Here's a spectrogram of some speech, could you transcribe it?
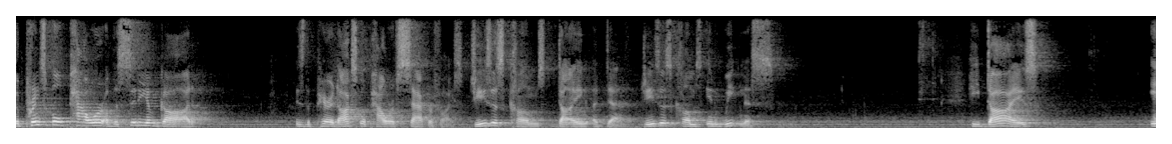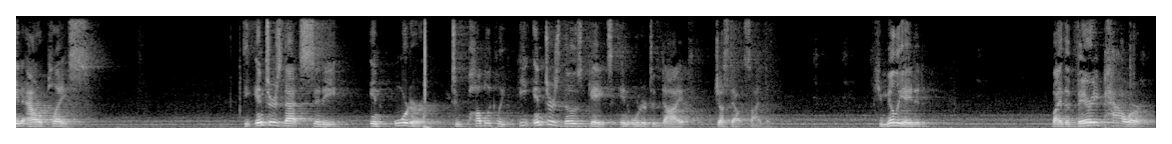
The principal power of the city of God is the paradoxical power of sacrifice. Jesus comes dying a death. Jesus comes in weakness. He dies in our place. He enters that city in order to publicly, he enters those gates in order to die just outside them. Humiliated by the very power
